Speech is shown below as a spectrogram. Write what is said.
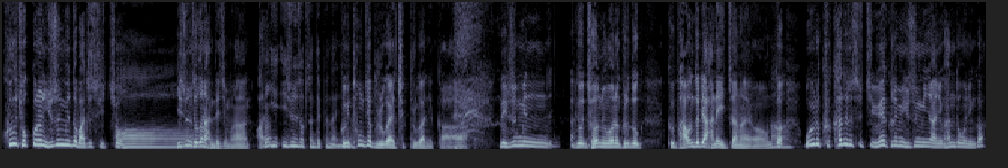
그 조건은 유승민도 맞을 수 있죠. 어. 이준석은 안 되지만 아, 응? 이, 이준석 전 대표는 아니에요. 거기 통제 불가 예측 불가니까. 근데 유승민 그전 의원은 그래도 그 boundary 안에 있잖아요. 그러니까 아. 오히려 그 카드를 쓰지 왜 그러면 유승민이 아니고 한동훈인가?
